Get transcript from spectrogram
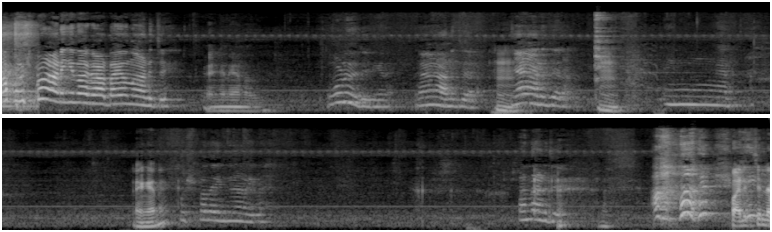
ആ പുഷ്പ കാണിക്കുന്ന കാട്ടായ ഒന്ന് കാണിച്ചേ. എങ്ങനെയാണത് ഞാൻ കാണിച്ചു തരാം. ഞാൻ കാണിച്ചു തരാം. ഇങ്ങനെ. എങ്ങനെ? പുഷ്പത പഠിച്ചില്ല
